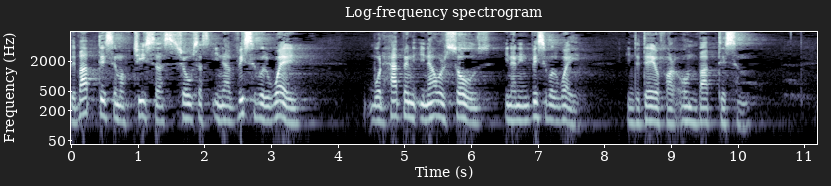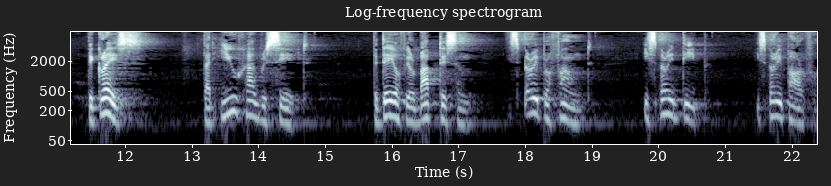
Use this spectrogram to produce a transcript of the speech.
The baptism of Jesus shows us in a visible way what happened in our souls in an invisible way in the day of our own baptism. The grace that you have received the day of your baptism is very profound, it's very deep, it's very powerful.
